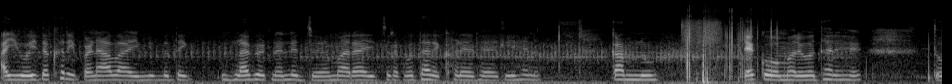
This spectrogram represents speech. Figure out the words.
આવી હોય તો ખરી, પણ આવા મેં બધા લાગટને ન જ જોઈએ અમારા એ જરાક વધારે ખડે છે એટલે હે ને, કામનું ટેકો અમારે વધારે છે. તો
